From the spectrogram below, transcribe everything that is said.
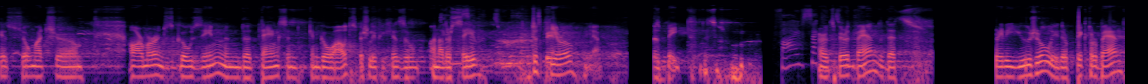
has so much um, armor and just goes in and uh, tanks and can go out, especially if he has a, another save Just ban hero. Yeah, just bait. That's Five seconds. Earth Spirit remaining. band. That's really usual, either picked or banned.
